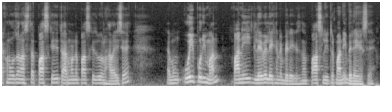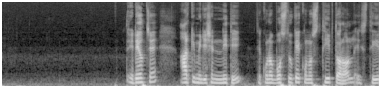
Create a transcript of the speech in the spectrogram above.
এখন ওজন আছে তার পাঁচ কেজি, তার মানে পাঁচ কেজি ওজন হারাইছে। এবং ওই পরিমাণ পানি লেভেল এখানে বেড়ে গেছে পাঁচ লিটার পানি বেড়ে গেছে। এটাই হচ্ছে আর্কিমিডিসের নীতি, যে কোনো বস্তুকে কোনো স্থির তরল, এই স্থির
